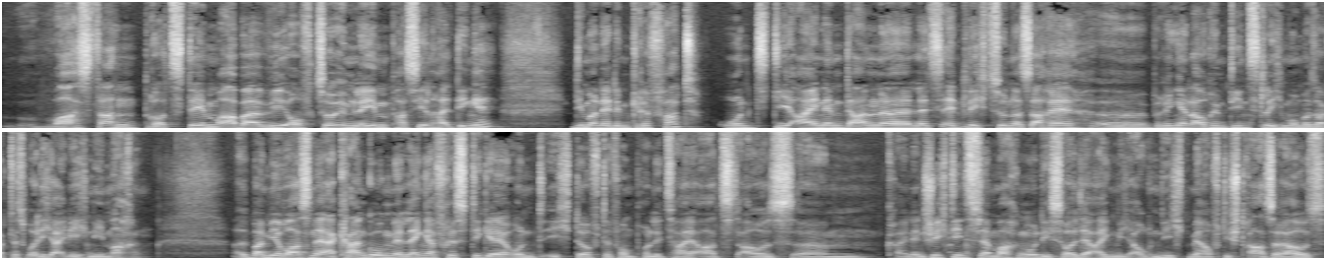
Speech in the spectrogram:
war es dann trotzdem. Aber wie oft so im Leben passieren halt Dinge die man nicht im Griff hat und die einem dann äh, letztendlich zu einer Sache äh, bringen, auch im Dienstlichen, wo man sagt, das wollte ich eigentlich nie machen. Also bei mir war es eine Erkrankung, eine längerfristige und ich durfte vom Polizeiarzt aus ähm, keinen Schichtdienst mehr machen und ich sollte eigentlich auch nicht mehr auf die Straße raus.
